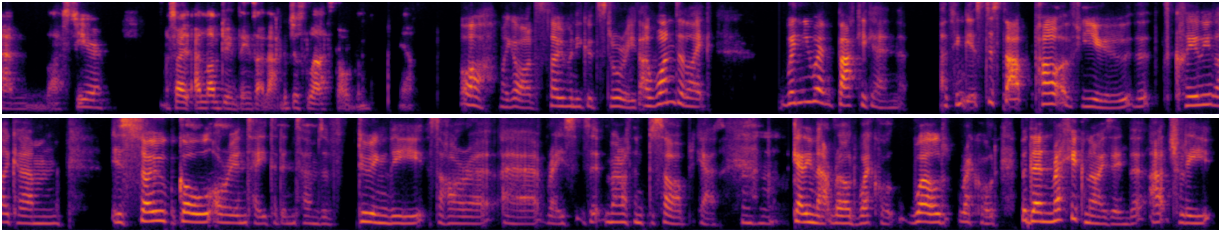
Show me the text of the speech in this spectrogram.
um last year, so I, I love doing things like that, but just less of them. Yeah. Oh my god, so many good stories. I wonder like when you went back again I think it's just that part of you that's clearly like um is so goal orientated in terms of doing the Sahara uh, race. Is it Marathon des Sables? Yeah, mm-hmm. getting that world record, world record, but then recognizing that actually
